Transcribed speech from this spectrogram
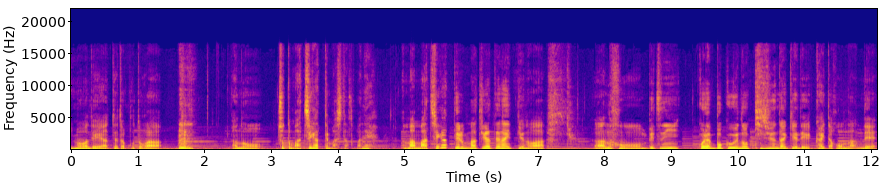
今までやってたことが あの、ちょっと間違ってましたとかね。まあ間違ってる間違ってないっていうのは、あの、別に、これは僕の基準だけで書いた本なんで、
